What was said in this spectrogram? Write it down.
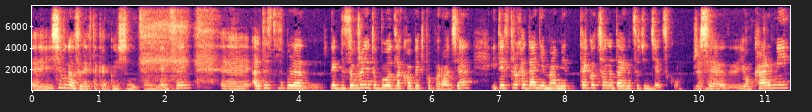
I się wygląda sobie jak taka gąsienica mniej więcej. E, ale to jest w ogóle, jakby założenie to było dla kobiet po porodzie i to jest trochę danie mamie tego, co ona daje na co dzień dziecku. Że mhm. się ją karmi,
